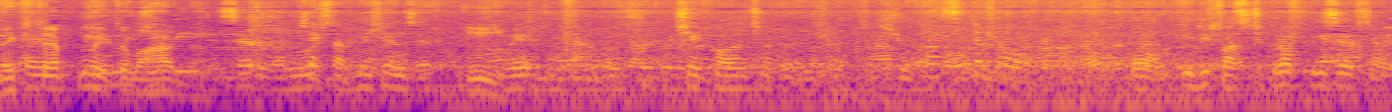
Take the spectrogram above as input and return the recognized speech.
next step మీతో మాట్లాడదాం sir one more submission sir check also first profit ఇది ఫస్ట్ క్రాప్ తీసారు సార్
